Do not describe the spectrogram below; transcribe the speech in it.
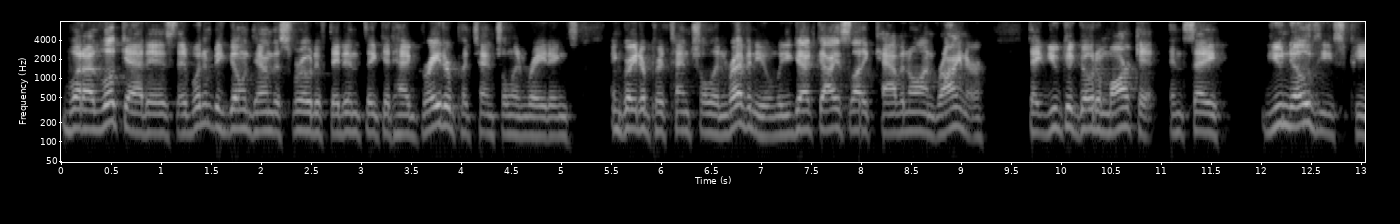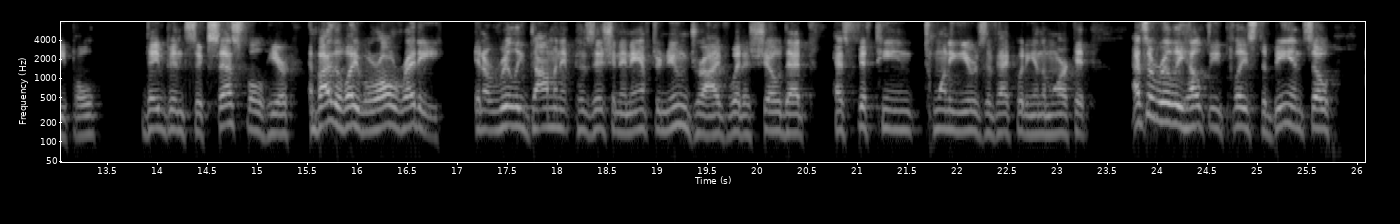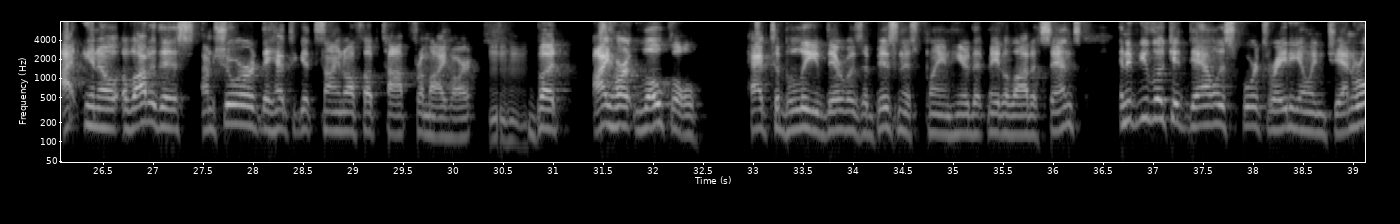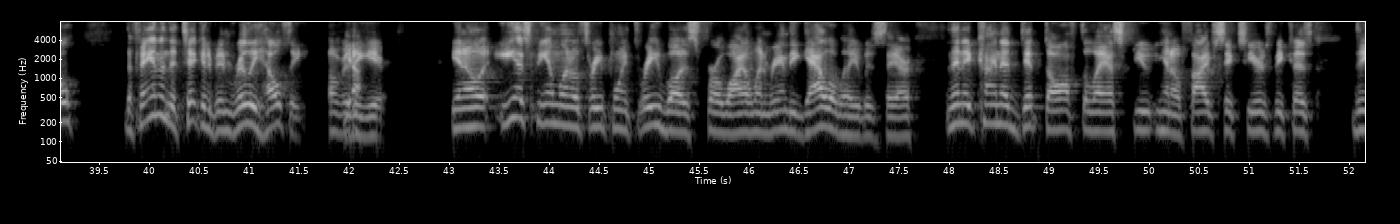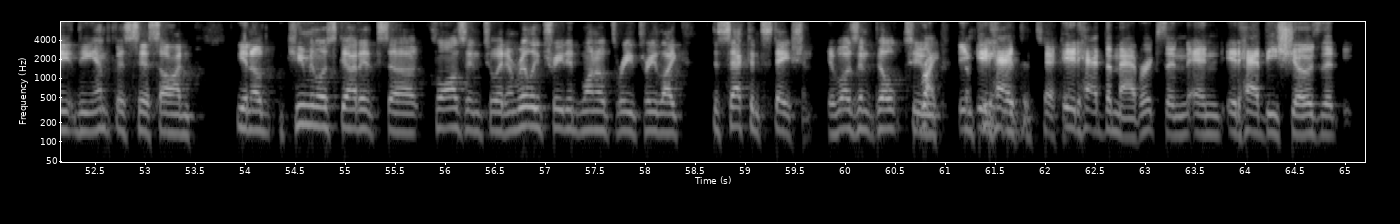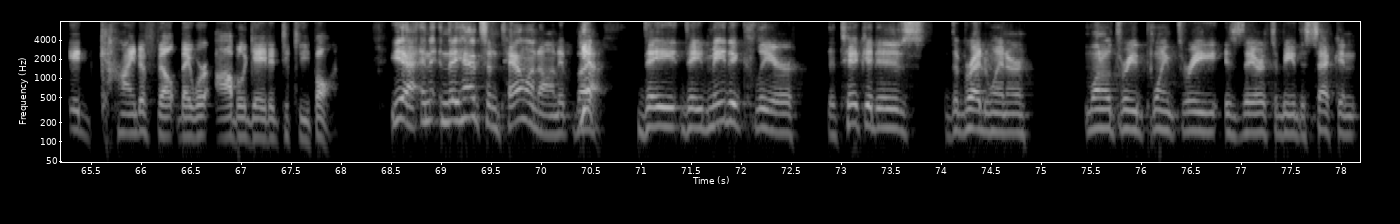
what I look at is they wouldn't be going down this road if they didn't think it had greater potential in ratings and greater potential in revenue. And when you got guys like Cavanaugh and Rhyner that you could go to market and say, you know, these people, they've been successful here. And by the way, we're already in a really dominant position in afternoon drive with a show that has 15, 20 years of equity in the market. That's a really healthy place to be. And so I, you know, a lot of this, I'm sure they had to get sign off up top from iHeart, mm-hmm. but iHeart local had to believe there was a business plan here that made a lot of sense. And if you look at Dallas sports radio in general, the fan and the ticket have been really healthy over yeah. the year. You know, ESPN 103.3 was for a while when Randy Galloway was there. And then it kind of dipped off the last few, you know, five, six years because the the emphasis on you know, Cumulus got its uh, claws into it and really treated 103.3 like the second station. It wasn't built to right. It, it had it had the Mavericks and and it had these shows that it kind of felt they were obligated to keep on. Yeah, and, and they had some talent on it, but yeah. they they made it clear the ticket is the breadwinner. 103.3 is there to be the second,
